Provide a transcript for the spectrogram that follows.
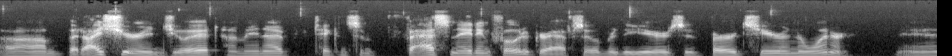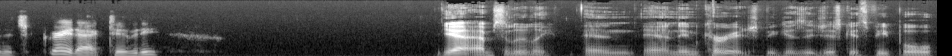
Um, but I sure enjoy it. I mean, I've taken some fascinating photographs over the years of birds here in the winter, and it's great activity. Yeah, absolutely, and and encouraged because it just gets people,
